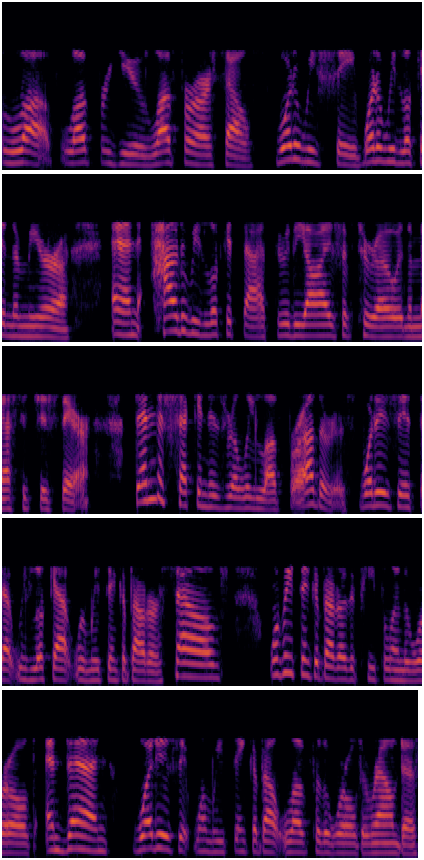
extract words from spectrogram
love, love for you, love for ourselves. What do we see? What do we look in the mirror? And how do we look at that through the eyes of Tarot and the messages there? Then the second is really love for others. What is it that we look at when we think about ourselves, when we think about other people in the world? And then what is it when we think about love for the world around us?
